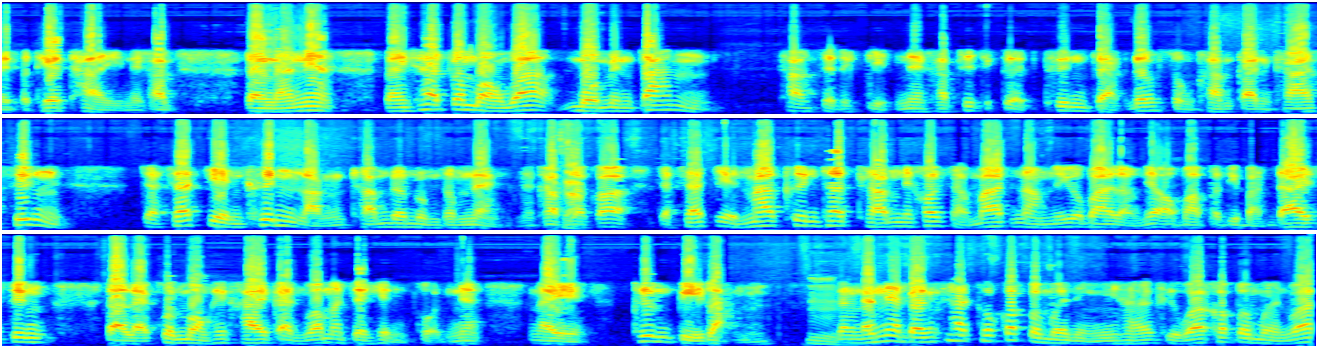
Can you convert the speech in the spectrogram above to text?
ในประเทศไทยนะครับ ดังนั้นเนี่ยแบงก์ชาติก็มองว่าโมเมนตัมทางเศรษฐกิจเนี่ยครับที่จะเกิดขึ้นจากเรื่องสงครามการค้า ซึ่ง จะชัดเจนขึ้นหลังทรัมป์ดำรงตำแหน่งนะครับครับแล้วก็จะชัดเจนมากขึ้นถ้าทรัมป์เนี่ยเขาสามารถนำนโยบายเหล่านี้ออกมาปฏิบัติได้ ซึ่งหลายๆคนมองคล้ายๆกันว่ามันจะเห็นผลเนี่ยในครึ่งปีหลังอืมดังนั้นเนี่ยแบงก์ชาติเขาก็ประเมินอย่างนี้ฮะคือว่าเขาประเมินว่า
